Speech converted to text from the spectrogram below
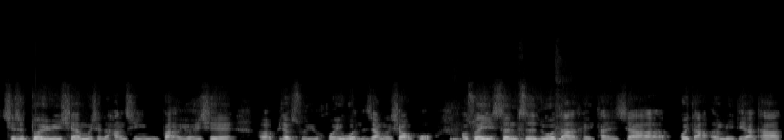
其实对于现在目前的行情，反而有一些呃比较属于回稳的这样一个效果。哦，所以甚至如果大家可以看一下回答 NVIDIA 它。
